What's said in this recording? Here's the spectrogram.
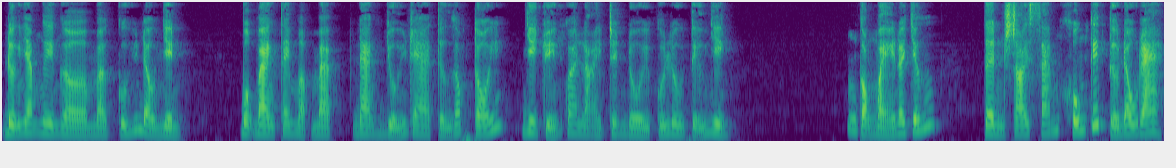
Đường nham nghi ngờ mà cúi đầu nhìn. Một bàn tay mập mạp đang duỗi ra từ góc tối, di chuyển qua lại trên đùi của Lưu Tiểu Nhiên. Còn mẹ nó chứ, tên sói xám khốn kiếp từ đâu ra?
